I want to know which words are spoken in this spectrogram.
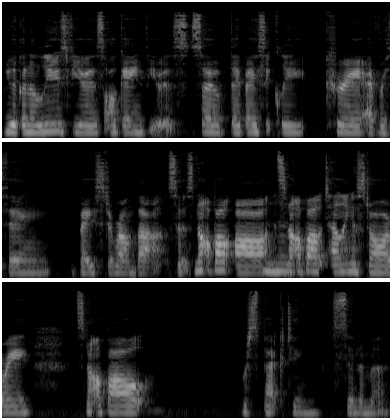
you're going to lose viewers or gain viewers. So they basically create everything based around that. So it's not about art. It's not about telling a story. It's not about respecting cinema.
